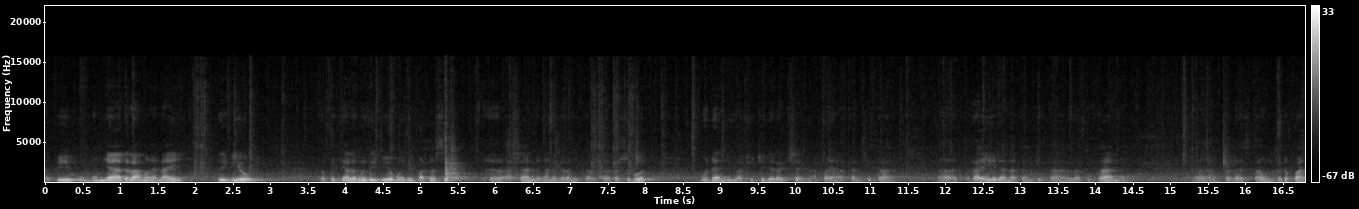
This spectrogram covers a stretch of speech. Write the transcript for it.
tapi umumnya adalah mengenai review, topiknya adalah mereview mengenai partnership uh, ASEAN dengan negara mitra tersebut, kemudian juga future direction, apa yang akan kita uh, raih dan akan kita lakukan uh, pada setahun ke depan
